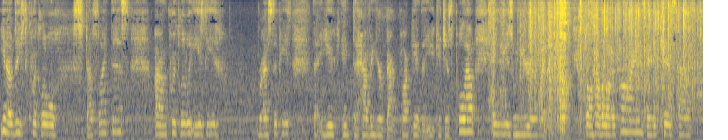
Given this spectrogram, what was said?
you know, these quick little stuff like this. Um, quick little easy recipes that you to have in your back pocket that you could just pull out and use when you're like don't have a lot of time. Say the kids have,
